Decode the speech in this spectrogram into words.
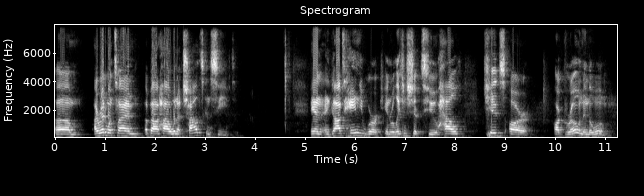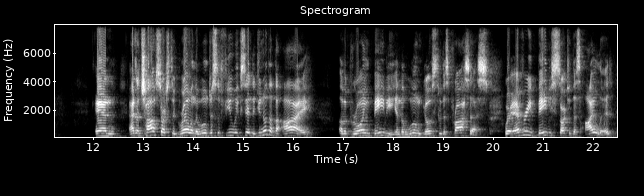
Um, I read one time about how when a child is conceived, and, and God's handiwork in relationship to how kids are, are grown in the womb. And as a child starts to grow in the womb, just a few weeks in, did you know that the eye of a growing baby in the womb goes through this process where every baby starts with this eyelid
